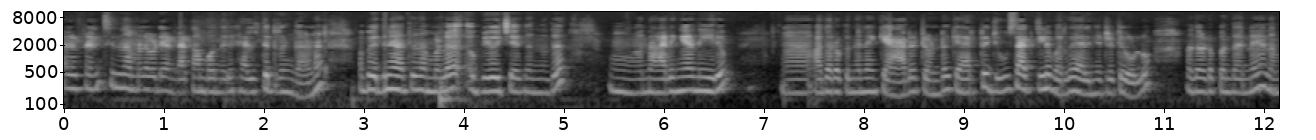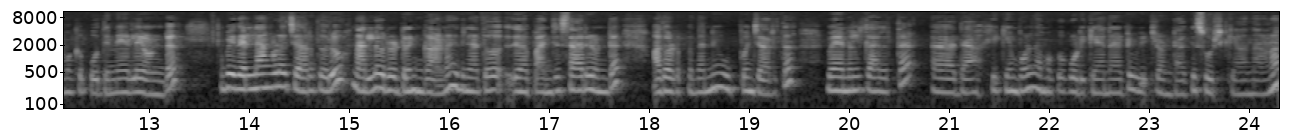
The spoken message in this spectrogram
ഹലോ ഫ്രണ്ട്സ് ഇന്ന് നമ്മളിവിടെ ഉണ്ടാക്കാൻ പോകുന്ന ഒരു ഹെൽത്ത് ഡ്രിങ്ക് ആണ്. അപ്പോൾ ഇതിനകത്ത് നമ്മൾ ഉപയോഗിച്ചേക്കുന്നത് ഉം, നാരങ്ങാ നീരും ആ, അതോടൊപ്പം തന്നെ ക്യാരറ്റ് ഉണ്ട്. ക്യാരറ്റ് ജ്യൂസ് ആക്കില്ല വെറുതെ അരിഞ്ഞിട്ടിട്ടേ ഉള്ളൂ. അതോടൊപ്പം തന്നെ നമുക്ക് പുതിനയിലയുണ്ട് അപ്പോൾ ഇതെല്ലാം കൂടെ ചേർത്തൊരു നല്ലൊരു ഡ്രിങ്കാണ്. ഇതിനകത്ത് പഞ്ചസാരയുണ്ട് അതോടൊപ്പം തന്നെ ഉപ്പും ചേർത്ത് വേനൽക്കാലത്ത് ദാഹിക്കുമ്പോൾ നമുക്ക് കുടിക്കാനായിട്ട് വീട്ടിലുണ്ടാക്കി സൂക്ഷിക്കാവുന്നതാണ്.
